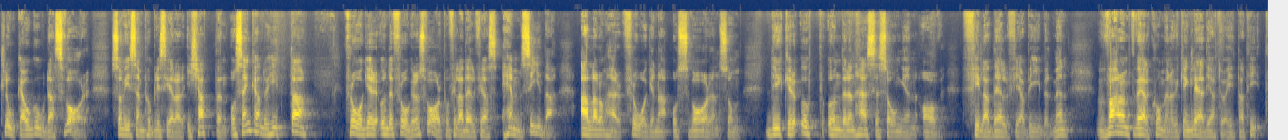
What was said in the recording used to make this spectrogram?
kloka och goda svar som vi sen publicerar i chatten. Och sen kan du hitta frågor under frågor och svar på Philadelphias hemsida. Alla de här frågorna och svaren som dyker upp under den här säsongen av Philadelphia Bibel. Men varmt välkommen och vilken glädje att du har hittat hit.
